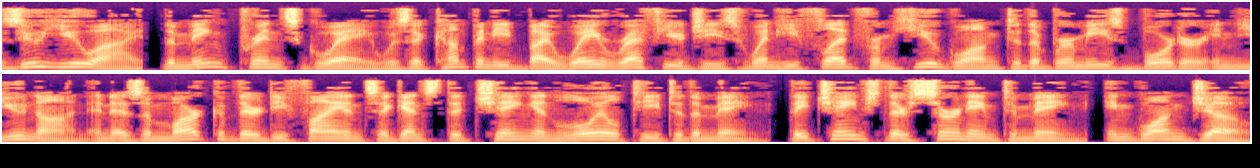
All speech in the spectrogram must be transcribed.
Zhu Yui, the Ming prince Gui was accompanied by Hui refugees when he fled from Huguang to the Burmese border in Yunnan and as a mark of their defiance against the Qing and loyalty to the Ming, they changed their surname to Ming. In Guangzhou,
